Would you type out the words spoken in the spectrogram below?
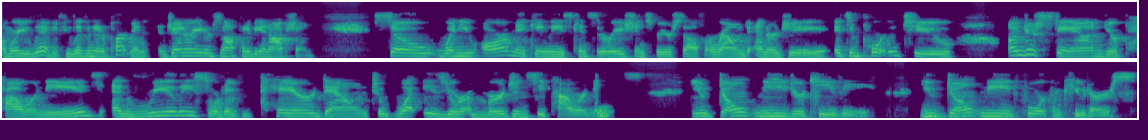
on where you live. If you live in an apartment a generator is not going to be an option. So when you are making these considerations for yourself around energy it's important to understand your power needs and really sort of pare down to what is your emergency power needs. You don't need your tv you don't need four computers.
